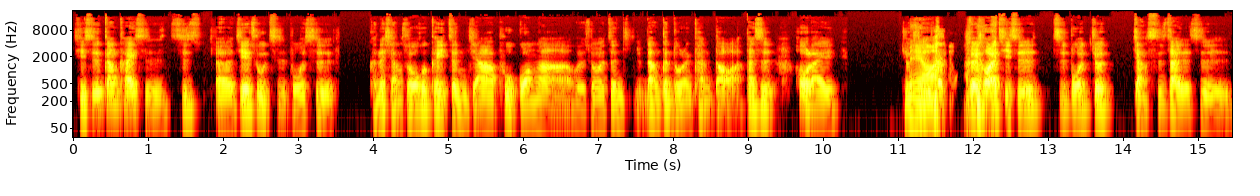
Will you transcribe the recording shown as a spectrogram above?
其实刚开始之呃接触直播是可能想说会可以增加曝光啊，或者说增让更多人看到啊，但是后来没有。对，后来其实直播就讲实在的是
